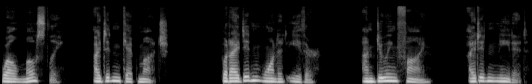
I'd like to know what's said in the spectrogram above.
Well, mostly. I didn't get much. But I didn't want it either. I'm doing fine. I didn't need it.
